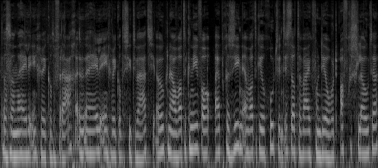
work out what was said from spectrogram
Dat is een hele ingewikkelde vraag. Een hele ingewikkelde situatie ook. Nou, wat ik in ieder geval heb gezien en wat ik heel goed vind... is dat de wijk voor een deel wordt afgesloten.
